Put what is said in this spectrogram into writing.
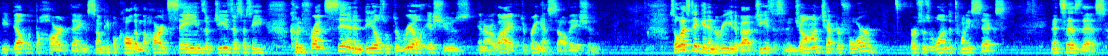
He dealt with the hard things. Some people call them the hard sayings of Jesus as he confronts sin and deals with the real issues in our life to bring us salvation. So let's dig in and read about Jesus in John chapter 4, verses 1 to 26. And it says this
